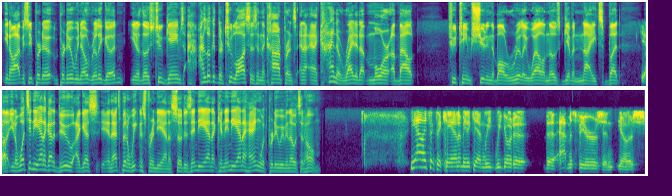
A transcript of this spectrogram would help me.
you know, obviously Purdue, Purdue, we know really good. You know, those two games. I look at their two losses in the conference, and I, and I kind of write it up more about two teams shooting the ball really well on those given nights. But yeah. Uh, you know, what's Indiana got to do? I guess, and that's been a weakness for Indiana. So does Indiana? Can Indiana hang with Purdue even though it's at home? Yeah, I think they can. I mean, again, we we go to the atmospheres, and you know, there's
